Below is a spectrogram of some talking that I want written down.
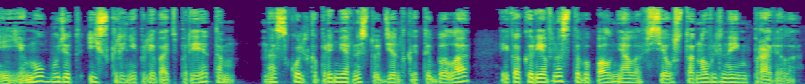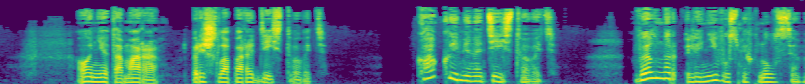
И ему будет искренне плевать при этом, насколько примерной студенткой ты была и как ревностно выполняла все установленные им правила. О нет, Амара, пришла пора действовать. Как именно действовать? Велнер лениво усмехнулся,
